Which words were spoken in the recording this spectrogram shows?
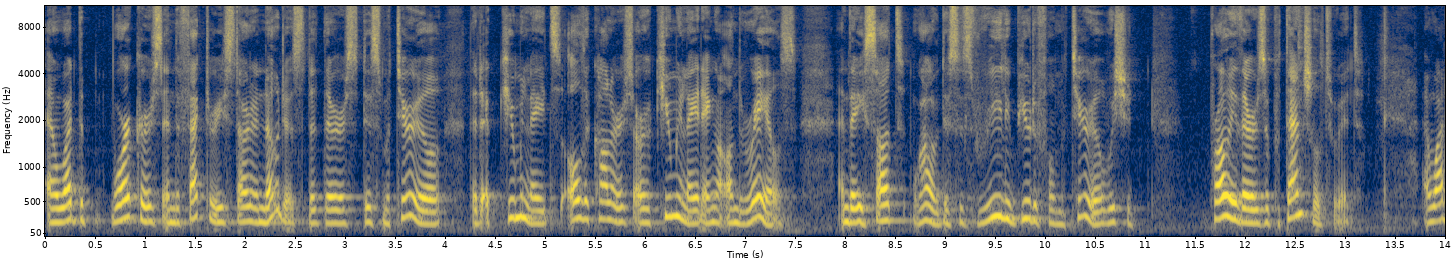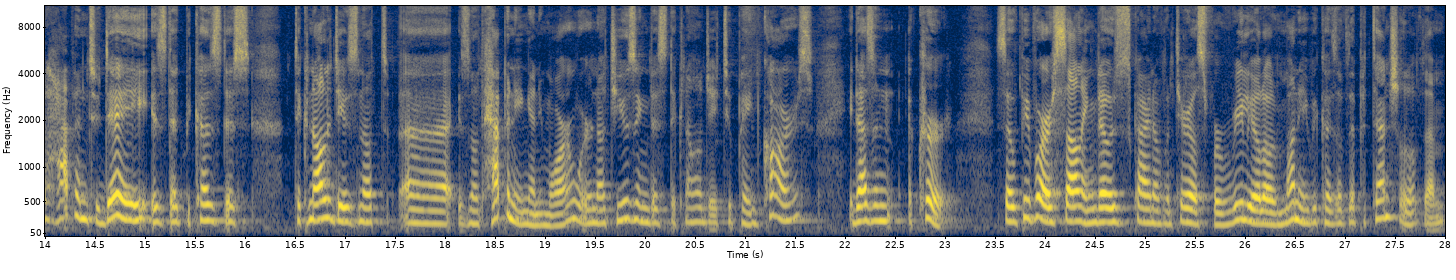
And what the workers in the factory started to notice that there's this material that accumulates, all the colors are accumulating on the rails. And they thought, wow, this is really beautiful material. We should, probably there is a potential to it. And what happened today is that because this technology is not, uh, is not happening anymore, we're not using this technology to paint cars, it doesn't occur. So people are selling those kind of materials for really a lot of money because of the potential of them.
